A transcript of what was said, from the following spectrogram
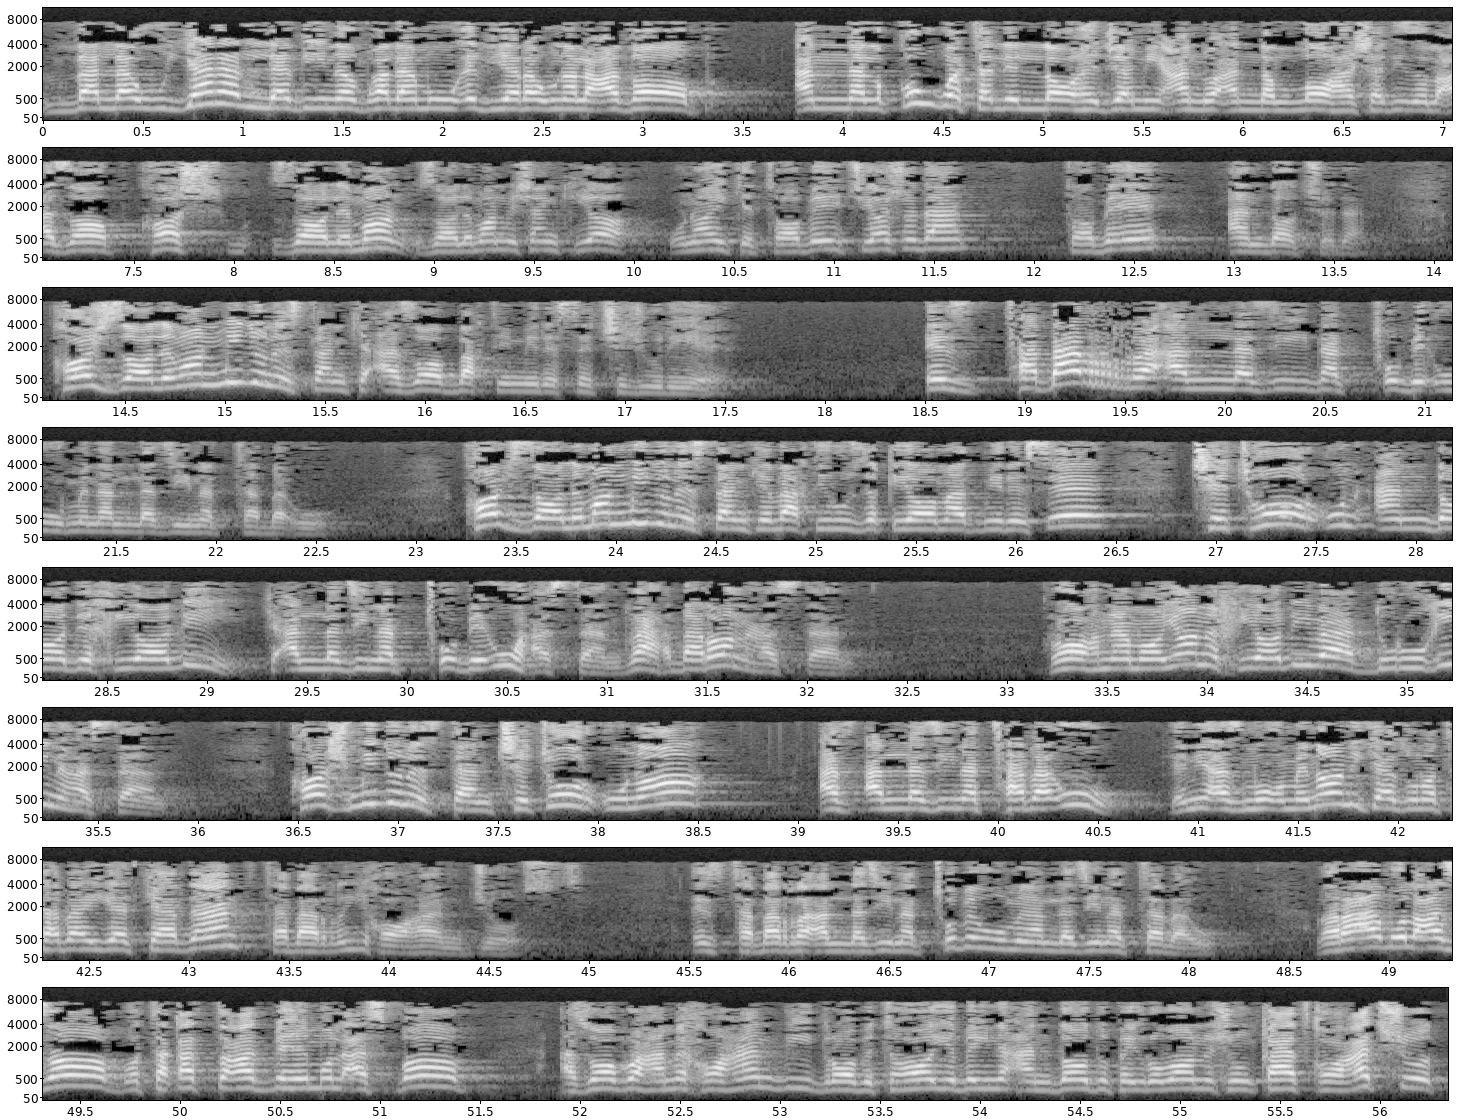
ولو یرى الذین ظلموا اذ یرون العذاب ان القوة لله جمیعا و ان الله شدید العذاب. کاش ظالمان ظالمان میشن کیا؟ اونایی که تابع چیا شدن؟ تابع انداد شدن. کاش ظالمان می‌دونستن که عذاب وقتی می‌رسه چجوریه از تبرع الذین تبعوا من الذین تبعوا کاش ظالمان می‌دونستن که وقتی روز قیامت می‌رسه چطور اون انداد خیالی که الذین تبعو هستند رهبران هستند راهنمایان خیالی و دروغین هستند کاش می‌دونستن چطور اونا از الذین تبعو یعنی از مؤمنانی که از اونا تبعیت کردند تبری خواهند جست. از تبرع الذین تبعو من الذین تبعو و رعب العذاب و تقطعت بهم الاسباب. عذاب رو همه خواهند دید. رابطه های بین انداد و پیروانشون قطع خواهد شد.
